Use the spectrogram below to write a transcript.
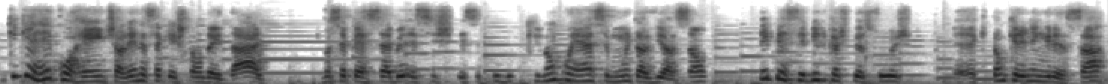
O que, que é recorrente, além dessa questão da idade, que você percebe esses, esse público que não conhece muito a aviação, tem percebido que as pessoas é, que estão querendo ingressar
